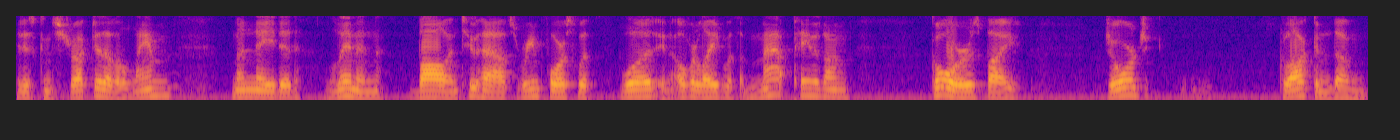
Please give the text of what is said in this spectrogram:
It is constructed of a laminated linen ball in two halves, reinforced with wood and overlaid with a map painted on gores by George Glockendon.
